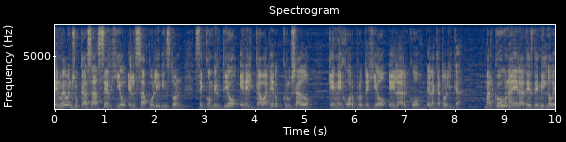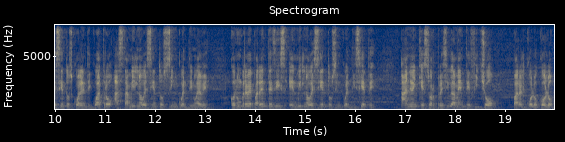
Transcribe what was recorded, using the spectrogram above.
De nuevo en su casa, Sergio el Sapo Livingston se convirtió en el caballero cruzado que mejor protegió el arco de la católica. Marcó una era desde 1944 hasta 1959, con un breve paréntesis en 1957, año en que sorpresivamente fichó para el Colo Colo,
